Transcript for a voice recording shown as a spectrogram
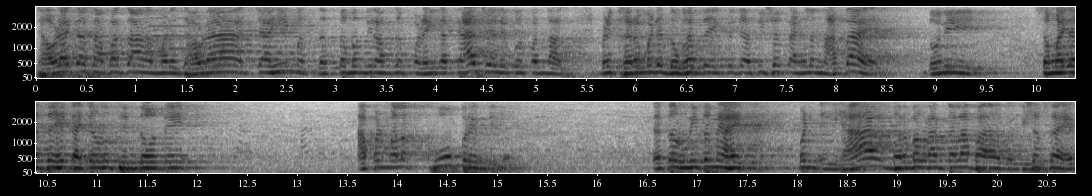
झावड्याच्या सापाचा म्हणजे झावड्याच्याही म- दत्त मंदिर आमचं पढईला त्याच वेळेला एकोणपन्नास. म्हणजे खरं म्हणजे दोघांचं एकमेक अतिशय चांगलं नातं आहे. दोन्ही समाजाचं हे त्याच्यावरून सिद्ध होते. आपण मला खूप प्रेम दिलं. त्याचं ऋणी तर मी आहेच. पण ह्या धर्मग्रंथाला बिशप साहेब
